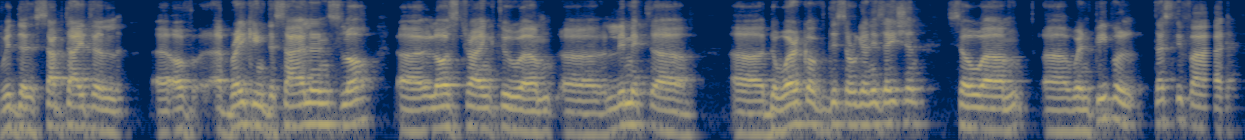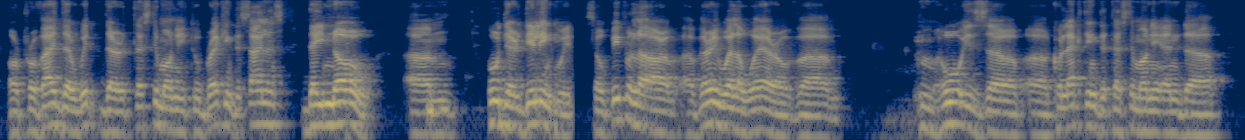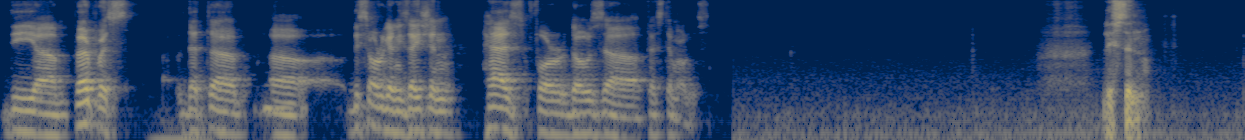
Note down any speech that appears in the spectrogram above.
with the subtitle uh, of uh, breaking the silence law, uh, laws trying to um, limit the work of this organization. So um, when people testify or provide their with their testimony to breaking the silence, they know um, who they're dealing with. So people are, are very well aware of uh, who is uh, uh, collecting the testimony and the uh, purpose that uh, uh, Uh, this organization has for those uh, testimonies. Listen,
